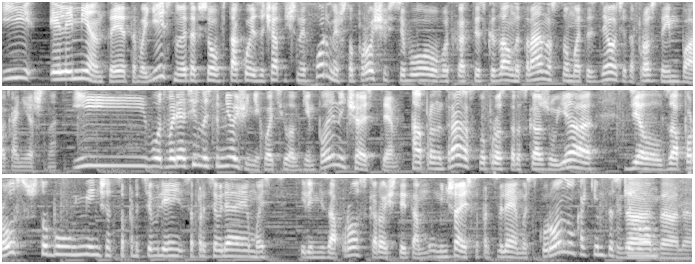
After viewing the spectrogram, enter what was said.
И элементы этого есть, но это все в такой зачаточной форме, что проще всего, вот как ты сказал, нетранерством это сделать, это просто имба, конечно. И вот вариативности мне очень не хватило в геймплейной части. А про нетранерство просто расскажу. Я делал запрос, чтобы уменьшить сопротивле- сопротивляемость, или не запрос, короче, ты там уменьшаешь сопротивляемость к урону каким-то Да, скиллом. да, да.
